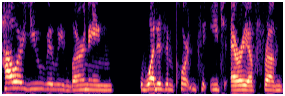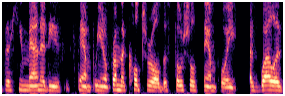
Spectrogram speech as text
how are you really learning what is important to each area from the humanities standpoint, you know, from the cultural, the social standpoint, as well as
